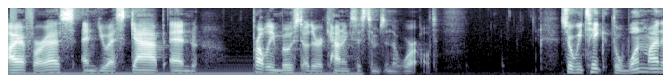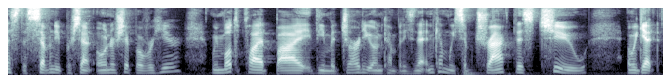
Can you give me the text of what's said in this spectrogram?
IFRS and US GAAP and probably most other accounting systems in the world. So we take the 1 minus the 70% ownership over here, we multiply it by the majority owned company's net income, we subtract this 2, and we get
